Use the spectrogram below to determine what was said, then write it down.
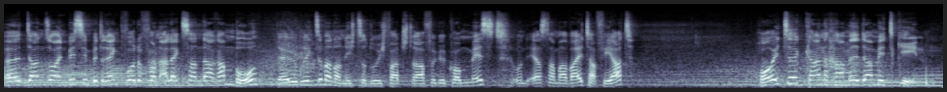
äh, dann so ein bisschen bedrängt wurde von Alexander Rambo, der übrigens immer noch nicht zur Durchfahrtsstrafe gekommen ist und erst einmal weiterfährt. Heute kann Hammel da mitgehen.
